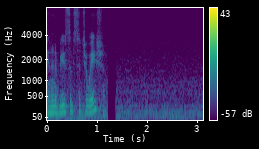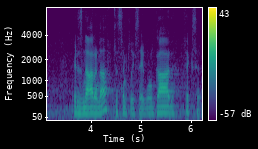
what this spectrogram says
in an abusive situation, it is not enough to simply say, Well, God, fix it.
